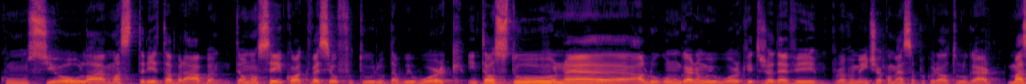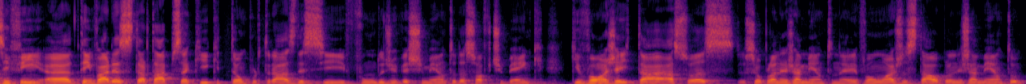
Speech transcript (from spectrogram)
com o CEO lá, umas treta braba. Então não sei qual que vai ser o futuro da WeWork. Então se tu, né, aluga um lugar na WeWork, aí tu já deve, provavelmente já começa a procurar outro lugar. Mas enfim, uh, tem várias startups aqui que estão por trás desse fundo de investimento da SoftBank que vão ajeitar as suas, o seu planejamento, né? Vão ajustar o planejamento.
